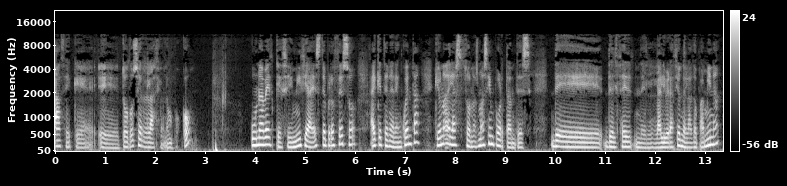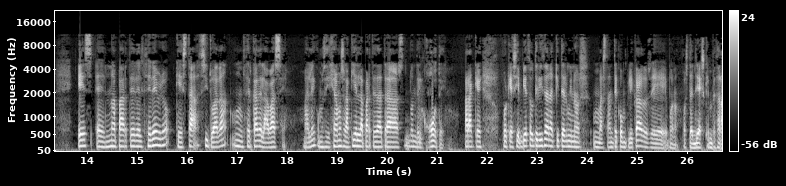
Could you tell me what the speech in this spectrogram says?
hace que eh, todo se relacione un poco. Una vez que se inicia este proceso, hay que tener en cuenta que una de las zonas más importantes de, la liberación de la dopamina es en una parte del cerebro que está situada mm, cerca de la base, ¿vale? Como si dijéramos aquí en la parte de atrás, donde el cogote, para que, porque si empiezo a utilizar aquí términos bastante complicados de, bueno, pues tendríais que empezar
